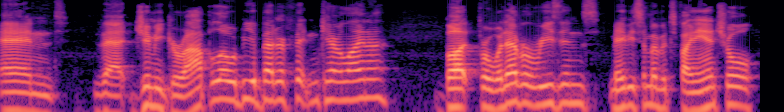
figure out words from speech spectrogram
and that Jimmy Garoppolo would be a better fit in Carolina. But for whatever reasons, maybe some of it's financial,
